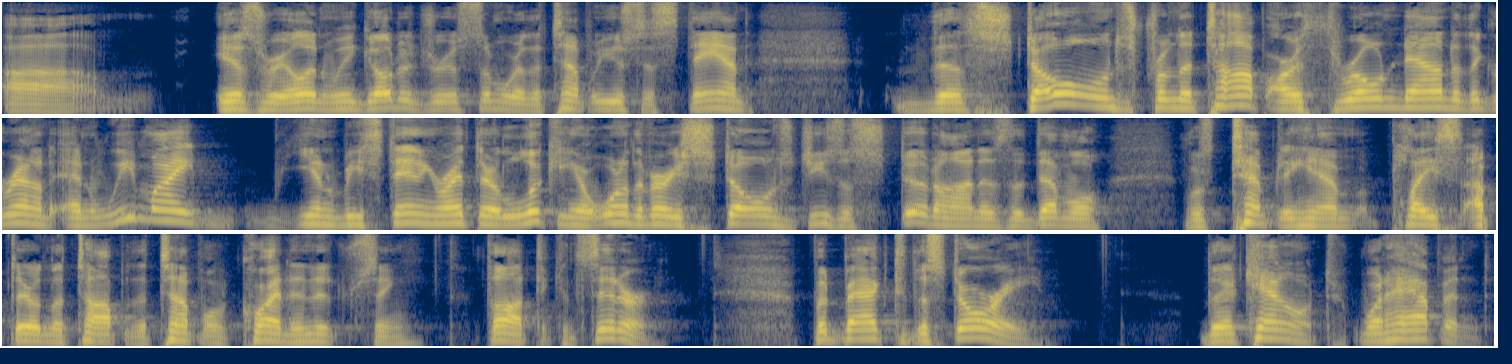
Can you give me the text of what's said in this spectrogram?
um, Israel and we go to Jerusalem where the temple used to stand, the stones from the top are thrown down to the ground. And we might, you know, be standing right there looking at one of the very stones Jesus stood on as the devil was tempting him, placed up there on the top of the temple. Quite an interesting thought to consider. But back to the story, the account, what happened.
